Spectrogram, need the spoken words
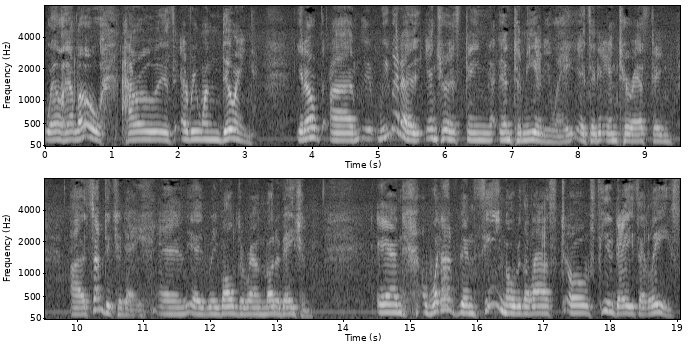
Well, hello. How is everyone doing? You know, um, we've got an interesting, and to me anyway, it's an interesting uh, subject today, and it revolves around motivation. And what I've been seeing over the last oh, few days at least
